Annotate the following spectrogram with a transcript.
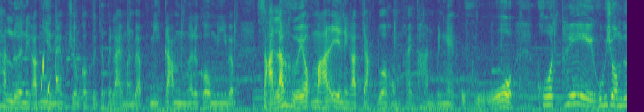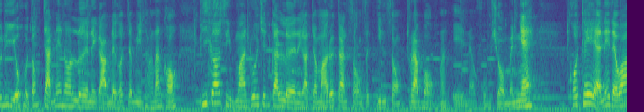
ทันเลยนะครับเห็นไหมคุณผู้ชมก็คือจะเป็นลายเหมือนแบบมีกล้ามเนื้อแล้วก็มีแบบสารละเหยออกมาเองนะครับจากตัวของไททันเป็นไงโอ้โหโคตรเท่คุณผู้ชมดูดิโอ้โหต้องจัดแน่นอนเลยนะครับแล้วก็จะมีทางด้านของ P90 มาด้วยเช่นกันเลยนะครับจะมาด้วยกัน 2 สกิน 2 กระบอกนั่นเองนะคุณผู้ชมเป็นไงโคตรเท่อันนี้แต่ว่า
